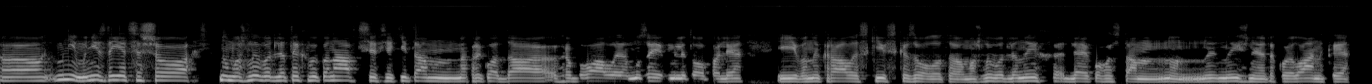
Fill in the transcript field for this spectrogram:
Е, ні, мені здається, що ну можливо для тих виконавців, які там, наприклад, да, грабували музей в Мелітополі і вони крали скіфське золото. Можливо, для них для якогось там ну нижньої такої ланки,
